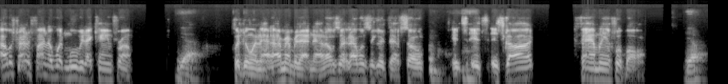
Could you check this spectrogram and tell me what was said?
I was trying to find out what movie that came from. Yeah. For doing that, I remember that now. That was a, that was a good death. So it's it's it's God, family, and football. Yep.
